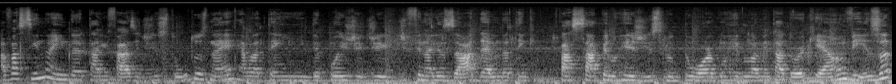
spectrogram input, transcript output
A vacina ainda está em fase de estudos, né? Ela tem, depois de, de, de finalizada, ela ainda tem que passar pelo registro do órgão regulamentador, que é a Anvisa.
